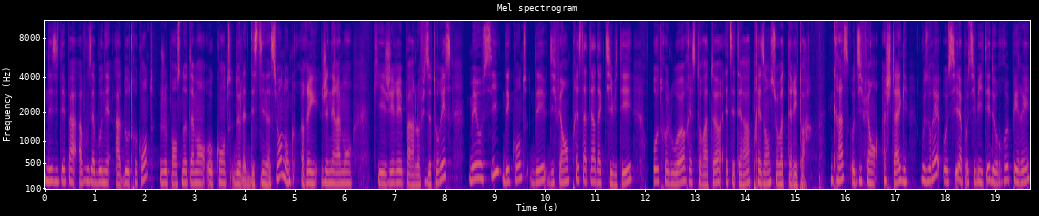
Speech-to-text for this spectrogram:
n'hésitez pas à vous abonner à d'autres comptes. Je pense notamment au compte de la destination, donc généralement qui est géré par l'Office de tourisme, mais aussi des comptes des différents prestataires d'activités, autres loueurs, restaurateurs, etc. présents sur votre territoire. Grâce aux différents hashtags, vous aurez aussi la possibilité de repérer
